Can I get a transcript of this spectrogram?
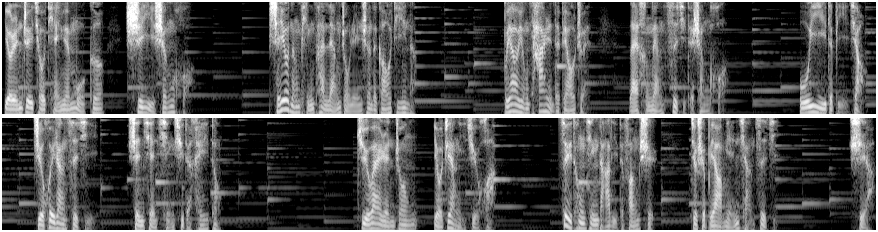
有人追求田园牧歌。诗意生活，谁又能评判两种人生的高低呢？不要用他人的标准来衡量自己的生活，无意义的比较，只会让自己深陷情绪的黑洞。局外人中有这样一句话：最通情达理的方式，就是不要勉强自己。是啊，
